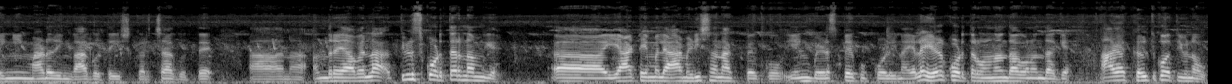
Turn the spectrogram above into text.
ಹಿಂಗೆ ಹಿಂಗೆ ಮಾಡೋದು ಹಿಂಗೆ ಆಗುತ್ತೆ, ಇಷ್ಟು ಖರ್ಚಾಗುತ್ತೆ ಅಂದರೆ ಅವೆಲ್ಲ ತಿಳಿಸ್ಕೊಡ್ತಾರೆ ನಮಗೆ. ಯಾವ ಟೈಮಲ್ಲಿ ಆ ಮೆಡಿಸನ್ ಹಾಕಬೇಕು, ಹೆಂಗೆ ಬೆಳೆಸ್ಬೇಕು ಕೋಳಿನ, ಎಲ್ಲ ಹೇಳ್ಕೊಡ್ತಾರೆ ಒಂದೊಂದಾಗ ಒಂದೊಂದಾಗೆ. ಆಗ ಕಲ್ತ್ಕೋತೀವಿ ನಾವು.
